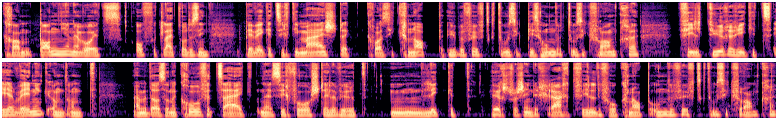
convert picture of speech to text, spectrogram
Kampagnen, die jetzt offengelegt worden sind, bewegen sich die meisten quasi knapp über 50'000 bis 100'000 Franken. Viel teurere gibt es eher wenig. Und, und wenn man da so eine Kurve zeigt, ne, sich vorstellen würde, liegen höchstwahrscheinlich recht viel davon knapp unter 50'000 Franken.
